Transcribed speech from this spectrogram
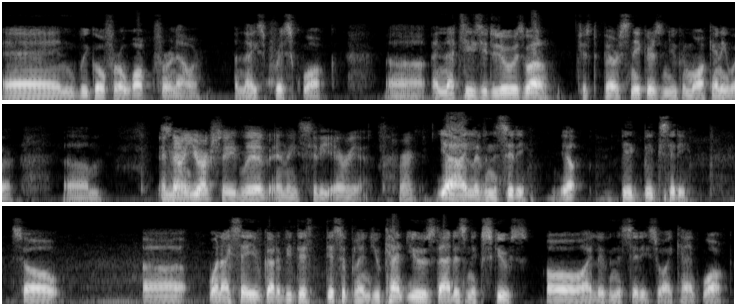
and we go for a walk for an hour, a nice brisk walk. Uh, and that's easy to do as well. Just a pair of sneakers and you can walk anywhere. Um, and so- now you actually live in a city area, correct? yeah, I live in the city. Yep, big, big city. So uh, when I say you've got to be dis- disciplined, you can't use that as an excuse. Oh, I live in the city, so I can't walk.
